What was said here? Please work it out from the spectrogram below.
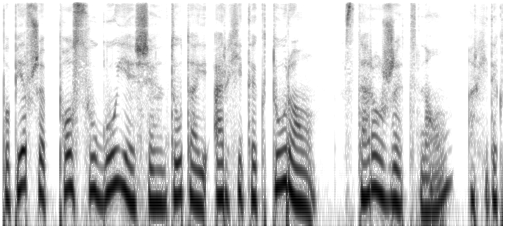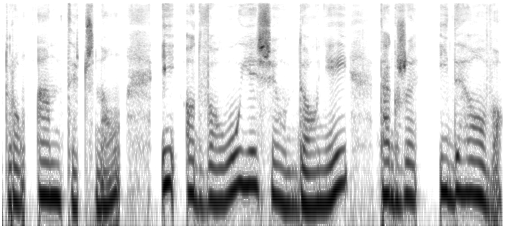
po pierwsze posługuje się tutaj architekturą starożytną, architekturą antyczną i odwołuje się do niej także ideowo.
